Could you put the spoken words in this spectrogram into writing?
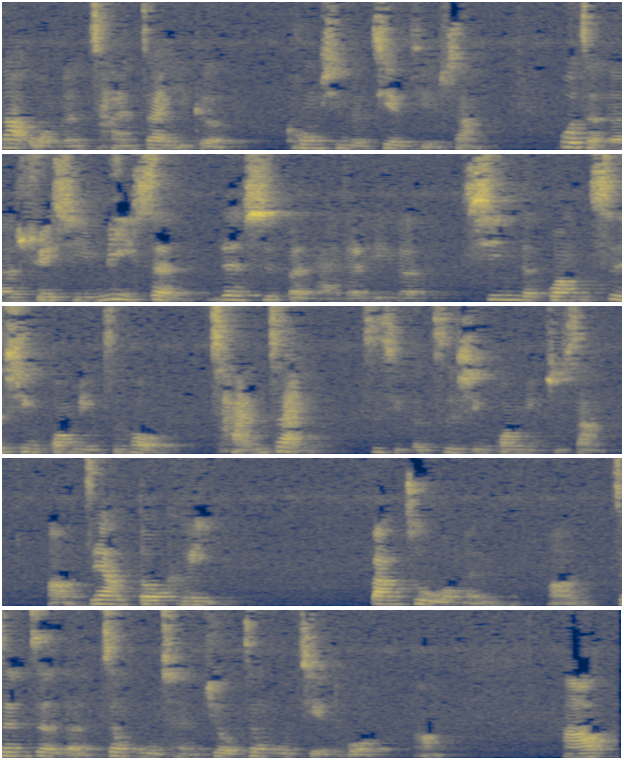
那我们禅在一个空性的见解上，或者呢学习密圣认识本来的一个新的光自性光明之后，禅在自己的自性光明之上，啊，这样都可以帮助我们啊真正的证悟成就、证悟解脱啊。好。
